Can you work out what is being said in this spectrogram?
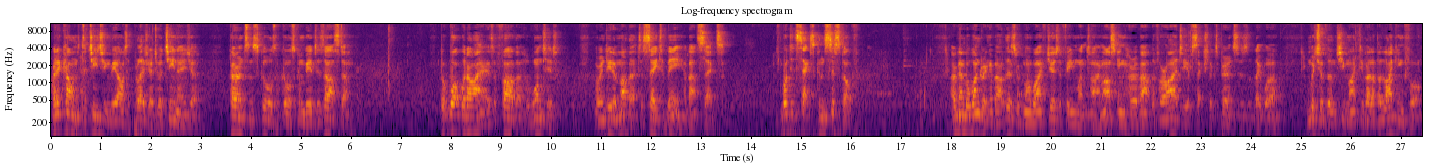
When it comes to teaching the art of pleasure to a teenager, parents and schools, of course, can be a disaster. But what would I, as a father, have wanted, or indeed a mother, to say to me about sex? What did sex consist of? I remember wondering about this with my wife Josephine one time, asking her about the variety of sexual experiences that they were, and which of them she might develop a liking for.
